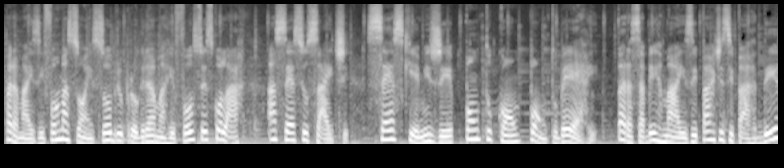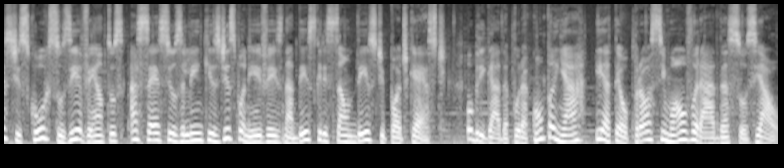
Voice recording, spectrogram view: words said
Para mais informações sobre o programa Reforço Escolar, acesse o site sescmg.com.br. Para saber mais e participar destes cursos e eventos, acesse os links disponíveis na descrição deste podcast. Obrigada por acompanhar e até o próximo Alvorada Social.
